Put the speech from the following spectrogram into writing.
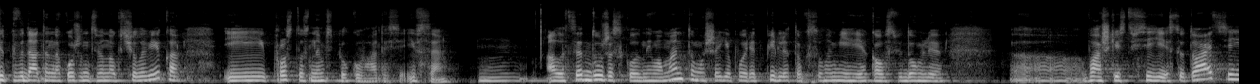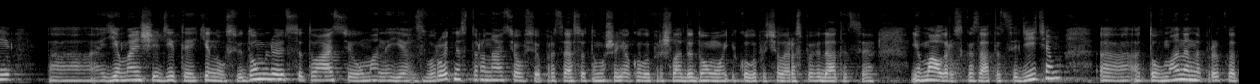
відповідати на кожен дзвінок чоловіка і просто з ним спілкуватися, і все. Але це дуже складний момент, тому що є поряд підліток Соломія, яка усвідомлює е, важкість всієї ситуації. Е, Є менші діти, які не усвідомлюють ситуацію. У мене є зворотня сторона цього всього процесу, тому що я, коли прийшла додому і коли почала розповідати це, я мала розказати це дітям. е, То в мене, наприклад,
